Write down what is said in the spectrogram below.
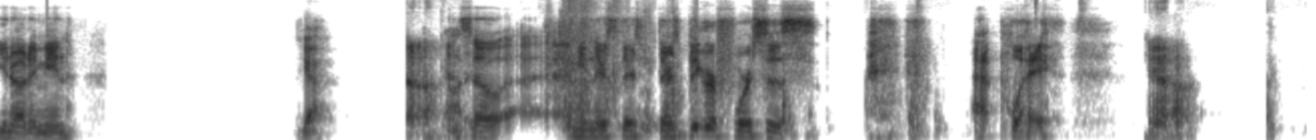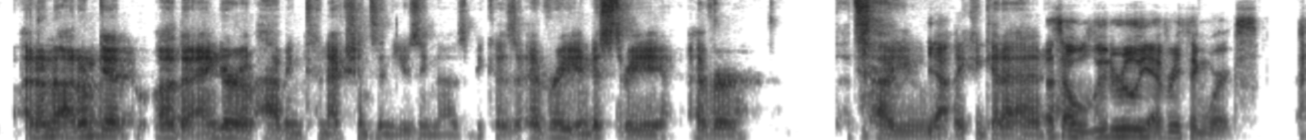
you know what I mean? Yeah. Yeah. and it. so uh, I mean, there's there's there's bigger forces at play. Yeah. I don't know. I don't get uh, the anger of having connections and using those because every industry ever, that's how you Yeah. they can get ahead. That's how literally everything works.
